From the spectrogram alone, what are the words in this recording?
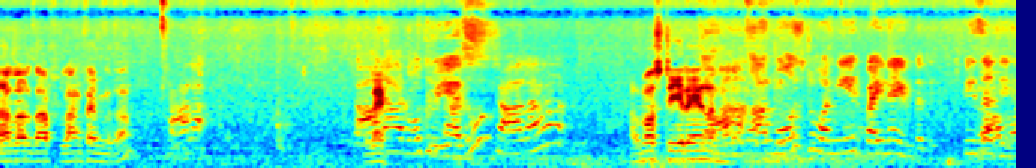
చాలా రోజులు ఆఫ్టర్ లాంగ్ టైం కదా చాలా. లే. చాలా రోజులు కాదు. చాలా ఆల్మోస్ట్ ఇయర్ అయిందన్నమాట ఆల్మోస్ట్ వన్ ఇయర్ పైన ఉంటది. పిజ్జా తిని.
